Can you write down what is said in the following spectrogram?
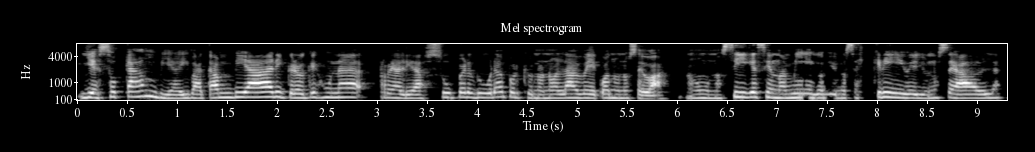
Y eso cambia y va a cambiar y creo que es una realidad súper dura porque uno no la ve cuando uno se va, ¿no? Uno sigue siendo amigos y uno se escribe y uno se habla,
